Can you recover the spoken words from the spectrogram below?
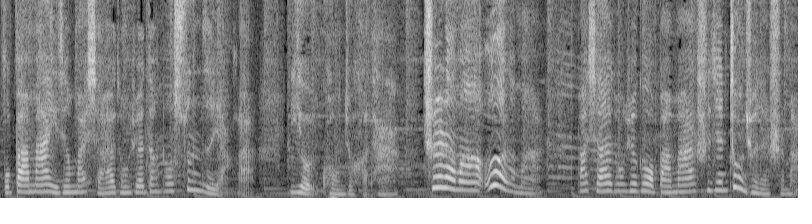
我爸妈已经把小爱同学当成孙子养了，一有空就和他吃了吗？饿了吗？把小爱同学给我爸妈是件正确的事吗？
